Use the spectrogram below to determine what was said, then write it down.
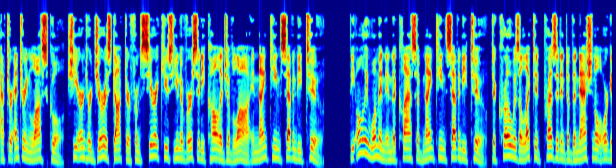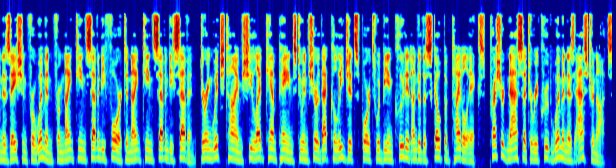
After entering law school, she earned her Juris Doctor from Syracuse University College of Law in 1972, the only woman in the class of 1972, DeCrow was elected president of the National Organization for Women from 1974 to 1977, during which time she led campaigns to ensure that collegiate sports would be included under the scope of Title IX, pressured NASA to recruit women as astronauts,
